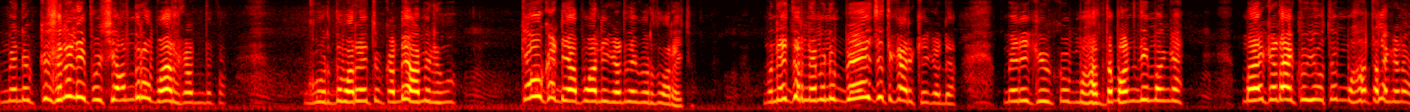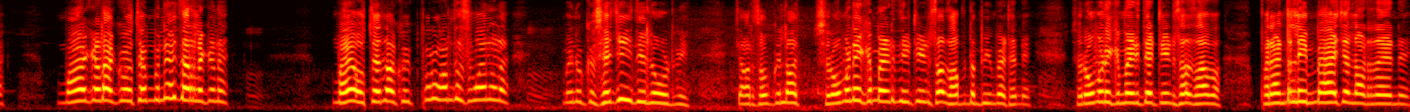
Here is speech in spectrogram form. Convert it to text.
ਮੈਨੂੰ ਕਿਸੇ ਨੇ ਨਹੀਂ ਪੁੱਛਿਆ, ਅੰਦਰੋਂ ਬਾਹਰ ਕੱਢ ਦਿੱਤਾ। ਗੁਰਦੁਆਰੇ ਚੋਂ ਕੱਢਿਆ ਮੈਨੂੰ। ਕਿਉਂ ਕੱਢਿਆ ਪਾਣੀ ਕੱਢਦੇ ਗੁਰਦੁਆਰੇ ਚੋਂ? ਮੈਨੇਜਰ ਨੇ ਮੈਨੂੰ ਬੇਇੱਜ਼ਤ ਕਰਕੇ ਕੱਢਿਆ। ਮੇਰੀ ਕੋਈ ਕੋਈ ਮਹੰਤ ਬਣਨ ਦੀ ਮੰਗ ਹੈ? ਮੈਂ ਕਿਹੜਾ ਕੋਈ ਉੱਥੇ ਮਹੰਤ ਲੱਗਣਾ ਮੈਂ ਕਿਹੜਾ ਕੋਈ ਉੱਥੇ ਮੈਨੇਜਰ ਲੱਗਣਾ ਮੈਂ ਉੱਥੇ ਦਾ ਕੋਈ ਪ੍ਰਬੰਧ ਸੰਭਾਲਣਾ ਮੈਨੂੰ ਕਿਸੇ ਚੀਜ਼ ਦੀ ਲੋੜ ਨਹੀਂ। 400 ਕਿੱਲਾ ਸ਼੍ਰੋਮਣੀ ਕਮੇਟੀ ਦੀ ਢੀਂਡਸਾ ਸਾਹਿਬ ਦੱਬੀ ਬੈਠੇ ਨੇ। ਸ਼੍ਰੋਮਣੀ ਕਮੇਟੀ ਤੇ ਢੀਂਡਸਾ ਸਾਹਿਬ ਫਰੈਂਡਲੀ ਮੈਚ ਲੜ ਰਹੇ ਨੇ।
